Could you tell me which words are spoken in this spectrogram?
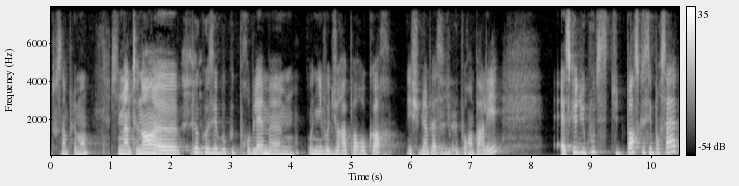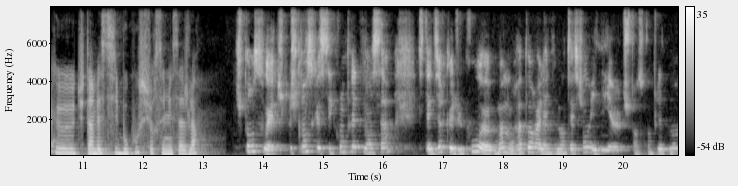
tout simplement, qui maintenant euh, peut causer beaucoup de problèmes au niveau du rapport au corps. Et je suis bien placée du coup pour en parler. Est-ce que du coup, tu penses que c'est pour ça que tu t'investis beaucoup sur ces messages-là? Je pense, ouais. Je, pense que c'est complètement ça. C'est-à-dire que du coup, moi, mon rapport à l'alimentation, il est, je pense, complètement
